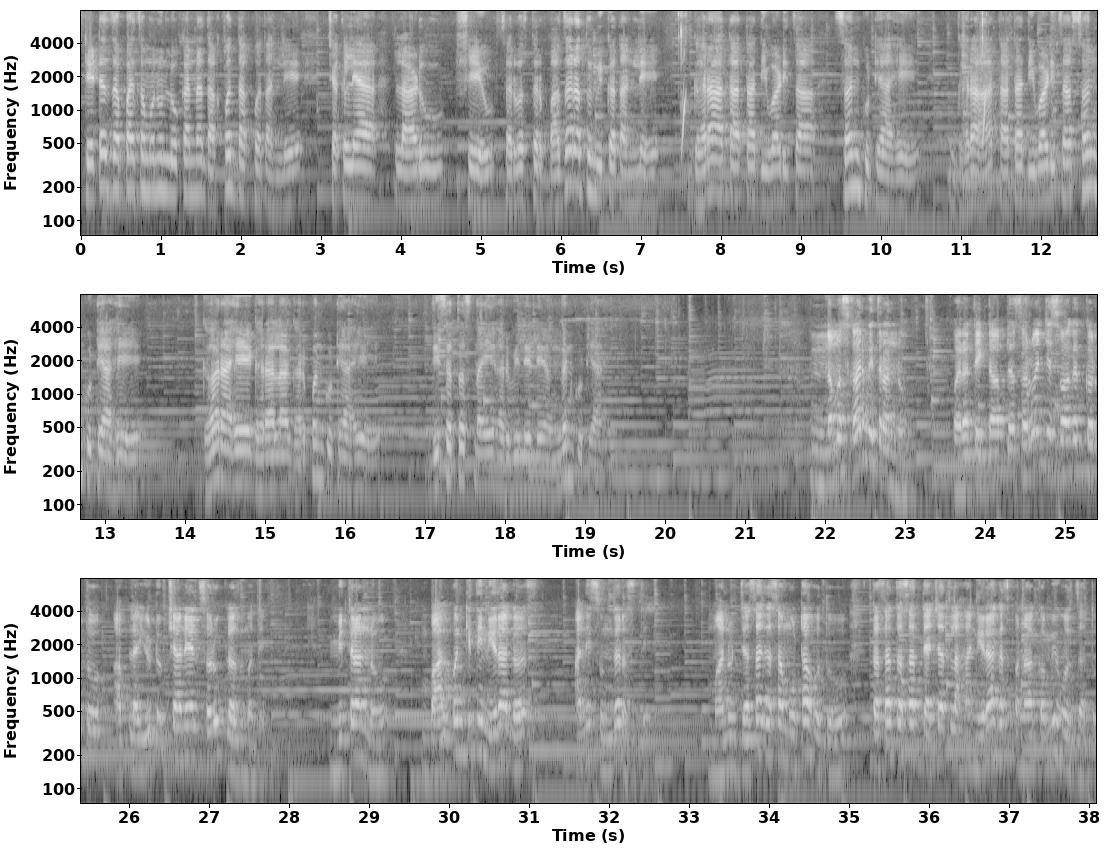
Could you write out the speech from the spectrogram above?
Status जपायचं म्हणून लोकांना दाखवत दाखवत आणले. चकल्या लाडू शेव सर्वच तर बाजारातून विकत आणले. घरात आता दिवाळीचा सण कुठे आहे? घरात आता दिवाळीचा सण कुठे आहे? घर आहे घराला घरपण कुठे आहे? दिसतच नाही हरविलेले अंगण कुठे आहे? नमस्कार मित्रांनो. परत एकदा आपल्या सर्वांचे स्वागत करतो आपल्या युट्यूब चॅनेल स्वरूप प्लसमध्ये. मित्रांनो बालपण किती निरागस आणि सुंदर असते. माणूस जसा जसा मोठा होतो तसा तसा त्याच्यातला हा निरागसपणा कमी होत जातो.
